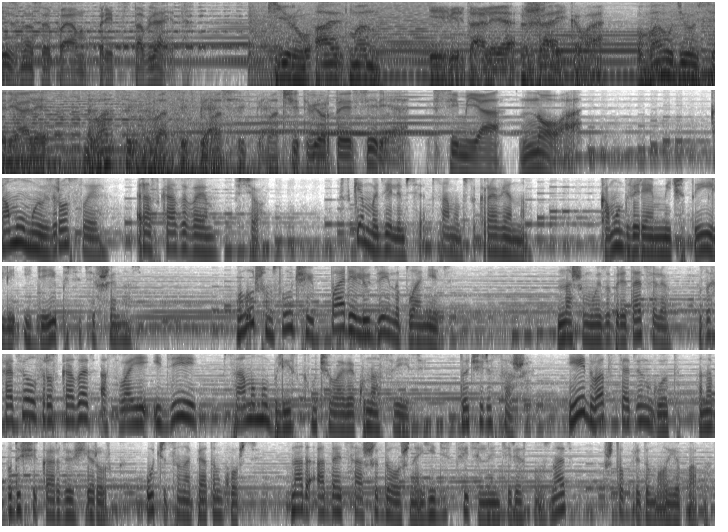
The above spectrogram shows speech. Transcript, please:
Бизнес FM представляет Киру Альтман и Виталия Жарикова в аудиосериале «2025». Четвертая серия. Семья Ноа. Кому мы, взрослые, рассказываем все? С кем мы делимся самым сокровенным? Кому доверяем мечты или идеи, посетившие нас? В лучшем случае паре людей на планете. Нашему изобретателю захотелось рассказать о своей идее самому близкому человеку на свете – дочери Саши. Ей 21 год, она будущий кардиохирург, учится на пятом курсе. Надо отдать Саше должное, ей действительно интересно узнать, что придумал ее папа.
